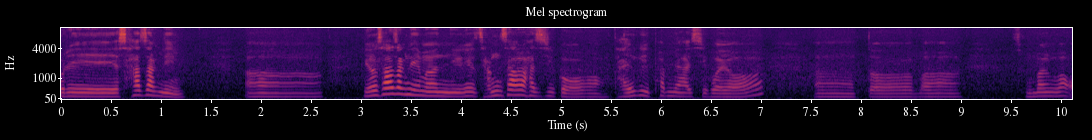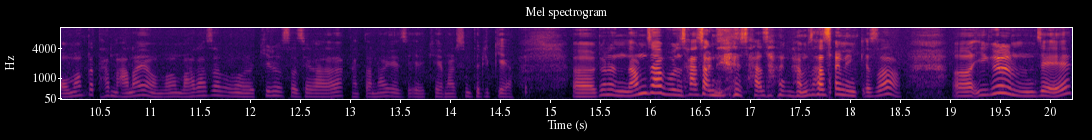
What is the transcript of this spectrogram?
우리 사장님, 어, 여 사장님은 이게 장사하시고 다육이 판매하시고요. 어, 또뭐 정말 뭐 오만 거 다 많아요. 뭐 말하자면 뭐 길어서 제가 간단하게 이렇게 말씀드릴게요. 어, 그는 남자분 사장님, 사장 남 사장님께서 어, 이걸 이제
